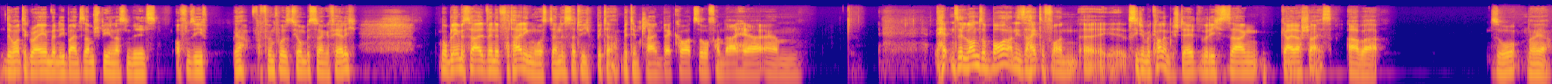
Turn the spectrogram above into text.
Devonta Graham, wenn du die beiden zusammenspielen lassen willst, offensiv, ja, von fünf Positionen bist du dann gefährlich. Problem ist halt, wenn du verteidigen musst, dann ist es natürlich bitter mit dem kleinen Backcourt so. Von daher, ähm, hätten sie Lonzo Ball an die Seite von äh, CJ McCollum gestellt, würde ich sagen, geiler Scheiß. Aber so, naja.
